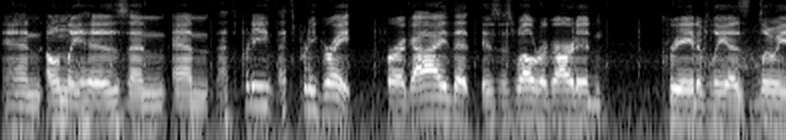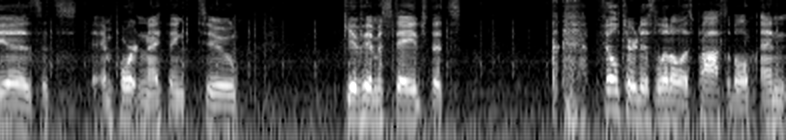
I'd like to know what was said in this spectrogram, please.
and only his, and and that's pretty that's pretty great for a guy that is as well regarded creatively as Louis is. It's important, I think, to give him a stage that's filtered as little as possible. And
